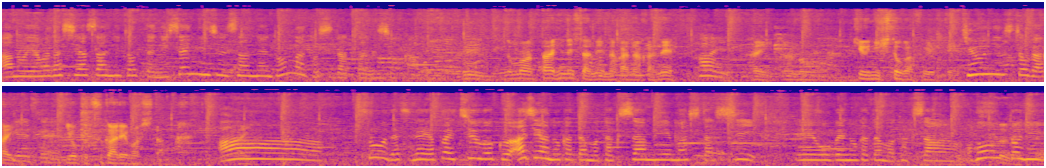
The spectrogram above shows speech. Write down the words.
ああの山田市屋さんにとって2023年どんな年だったでしょうか？うんまあ大変でしたねなかなかね。はい。はいあの急に人が増えて。急に人が増えて、はい、よく疲れました。ああ、はい、そうですね。やっぱり中国アジアの方もたくさん見えましたしえー、欧米の方もたくさん本当に、ね。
